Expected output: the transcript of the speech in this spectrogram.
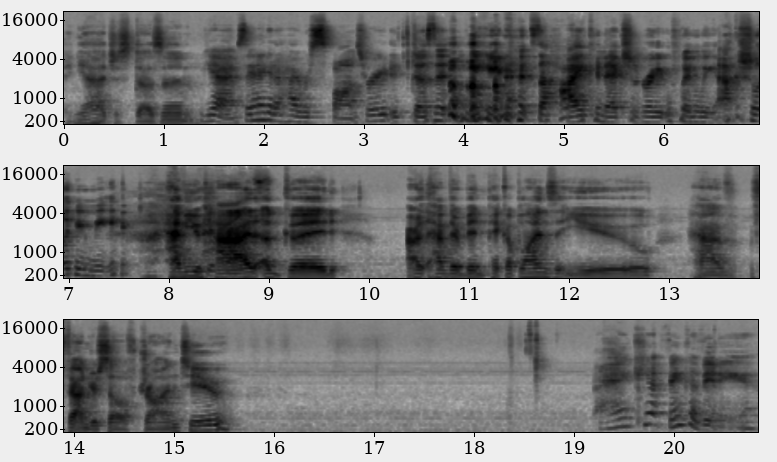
and yeah it just doesn't yeah, I'm saying I get a high response rate. It doesn't mean it's a high connection rate when we actually meet. have you had a good are, have there been pickup lines that you have found yourself drawn to I can't think of any.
